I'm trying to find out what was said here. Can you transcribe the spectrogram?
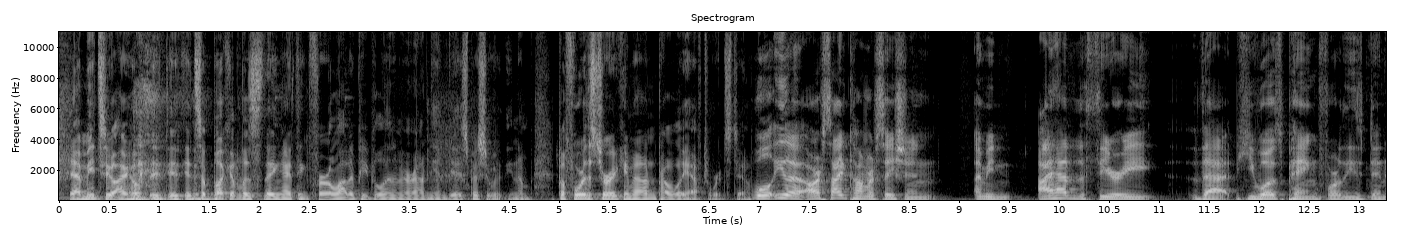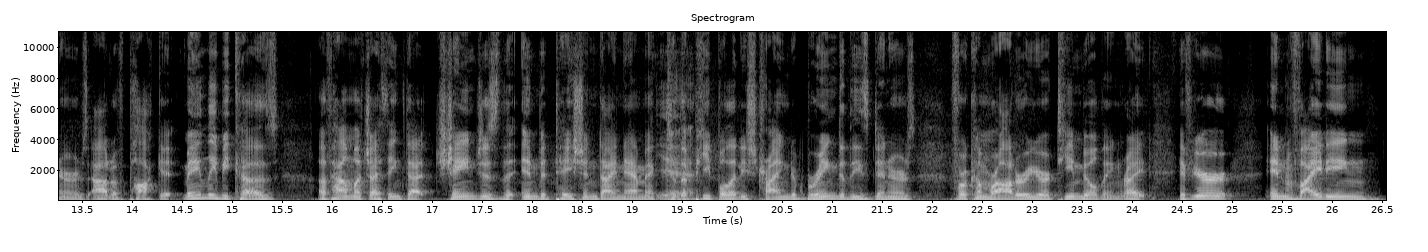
yeah, me too. I hope it, it, it's a bucket list thing. I think for a lot of people in and around the NBA, especially with, you know before the story came out and probably afterwards too. Well, Eli, our side conversation. I mean, I have the theory that he was paying for these dinners out of pocket, mainly because of how much I think that changes the invitation dynamic to the people that he's trying to bring to these dinners for camaraderie or team building, right? If you're inviting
